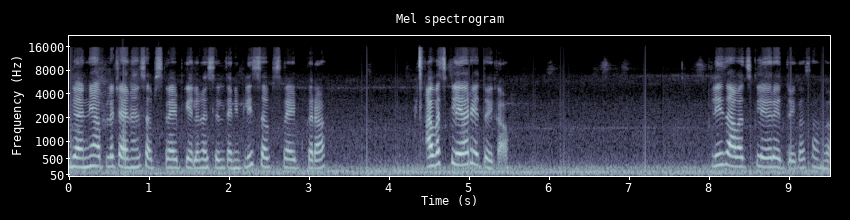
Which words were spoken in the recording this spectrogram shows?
ज्यांनी आपलं चॅनल सबस्क्राईब केलं नसेल त्यांनी प्लीज सबस्क्राईब करा. आवाज क्लिअर येतोय का? प्लीज आवाज क्लिअर येतोय का? सांगा.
